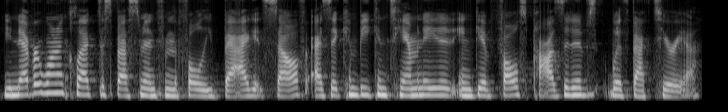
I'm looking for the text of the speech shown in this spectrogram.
You never want to collect a specimen from the Foley bag itself as it can be contaminated and give false positives with bacteria.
